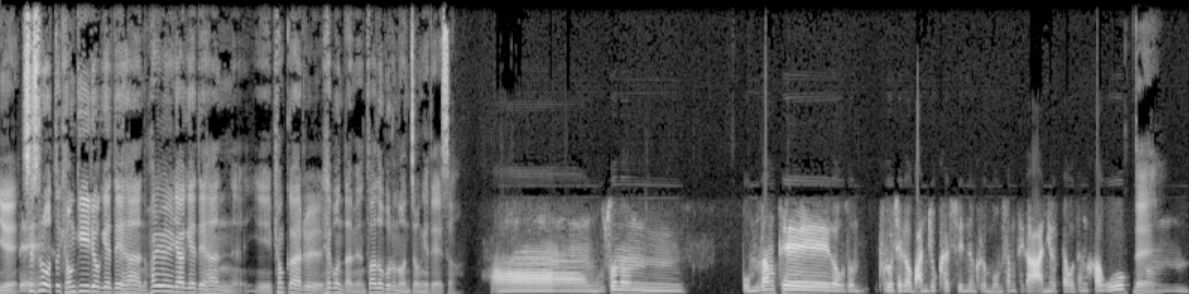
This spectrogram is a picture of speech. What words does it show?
예, 네. 스스로 어떤 경기력에 대한 활약에 대한 이 평가를 해본다면 파도보른 원정에 대해서 어, 우선은 몸 상태가 우선 프로 제가 만족할 수 있는 그런 몸 상태가 아니었다고 생각하고 네. 음,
